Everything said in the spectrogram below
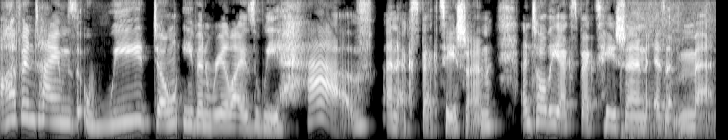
Oftentimes, we don't even realize we have an expectation until the expectation isn't met.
